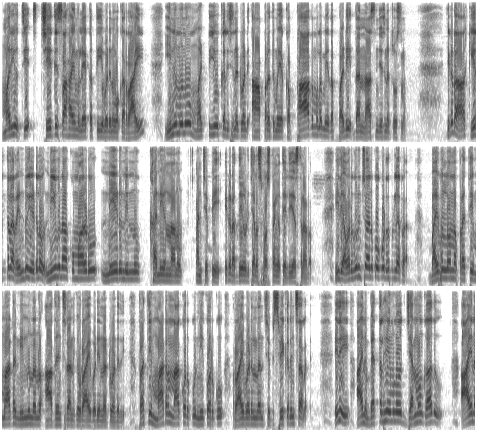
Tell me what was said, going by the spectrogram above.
మరియు చే- చేతి సహాయం లేక తీయబడిన ఒక రాయి ఇనుమును మట్టియు కలిసినటువంటి ఆ ప్రతిమ యొక్క పాదముల మీద పడి దాన్ని నాశనం చేసినట్టు చూస్తున్నాం. ఇక్కడ కీర్తన రెండు ఏడులో నీవు నా కుమారుడు నేడు నిన్ను కని ఉన్నాను అని చెప్పి ఇక్కడ దేవుడు చాలా స్పష్టంగా తెలియజేస్తున్నాడు. ఇది ఎవరి గురించో అనుకోకూడదు పిల్లరా. బైబిల్లో ఉన్న ప్రతి మాట నిన్ను నన్ను ఆదరించడానికి వ్రాయబడినటువంటిది. ప్రతి మాట నా కొరకు నీ కొరకు వ్రాయబడిందని చెప్పి స్వీకరించాలి. ఇది ఆయన బెత్తలహేములో జన్మం కాదు. ఆయన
